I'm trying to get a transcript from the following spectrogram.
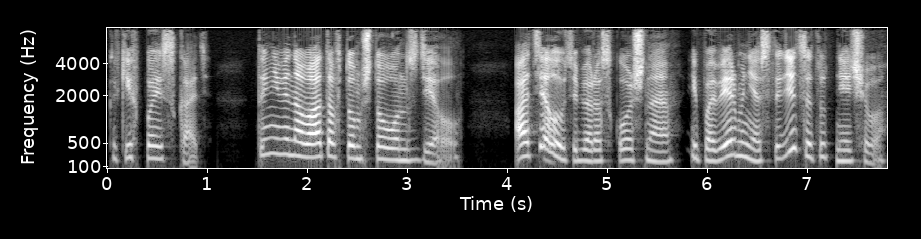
Каких поискать? Ты не виновата в том, что он сделал. А тело у тебя роскошное, и, поверь мне, стыдиться тут нечего».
